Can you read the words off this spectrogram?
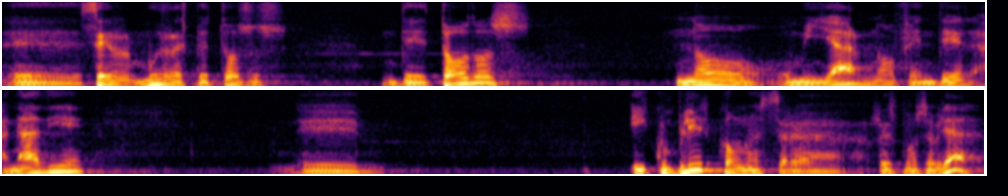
eh, ser muy respetuosos de todos, no humillar, no ofender a nadie eh, y cumplir con nuestra responsabilidad.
